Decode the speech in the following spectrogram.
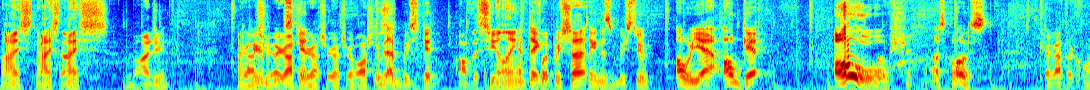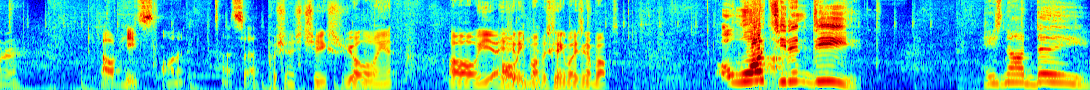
Nice, nice, nice. I'm behind you. I got Here, you. I got you. I got you. I got you. Watch Give me that boost, kid. Off the ceiling. I'm Flip reset. Taking this boost too. Oh yeah. Oh get. Oh. Oh shit. That's close. Okay, I got their corner. Oh, he's on it. That's sad. Pushing his cheeks, YOLOing it. Oh yeah, he's Oh, getting yeah. bumped. He's getting bumped. He's getting bumped. Oh what? He didn't D. He's not D.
